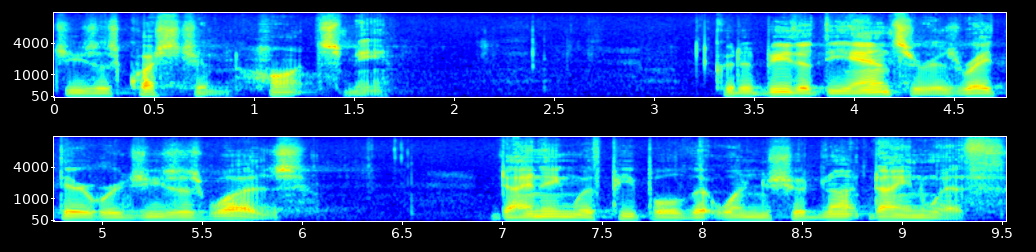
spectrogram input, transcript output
Jesus' question haunts me. Could it be that the answer is right there where Jesus was, dining with people that one should not dine with?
